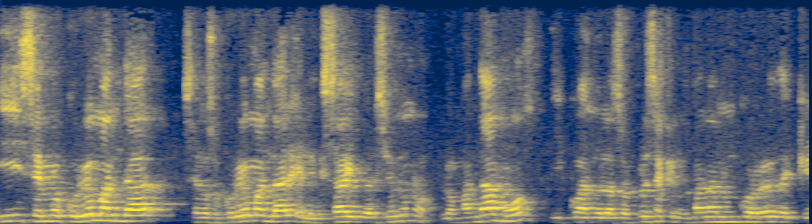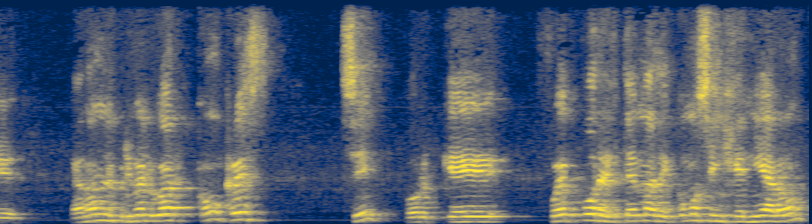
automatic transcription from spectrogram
Y se me ocurrió mandar, se nos ocurrió mandar el Excite versión 1. Lo mandamos y cuando la sorpresa que nos mandan un correo de que ganaron el primer lugar, ¿cómo crees? Sí, porque fue por el tema de cómo se ingeniaron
